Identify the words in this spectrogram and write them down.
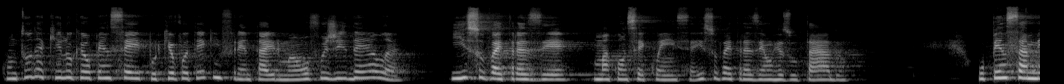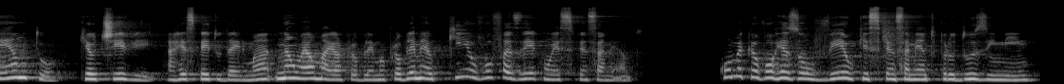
com tudo aquilo que eu pensei, porque eu vou ter que enfrentar a irmã ou fugir dela. E isso vai trazer uma consequência, isso vai trazer um resultado. O pensamento que eu tive a respeito da irmã não é o maior problema, o problema é o que eu vou fazer com esse pensamento. Como é que eu vou resolver o que esse pensamento produz em mim?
